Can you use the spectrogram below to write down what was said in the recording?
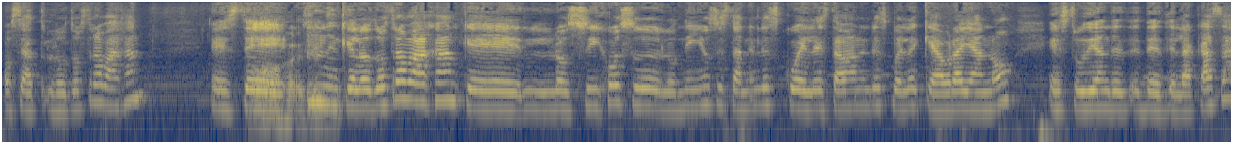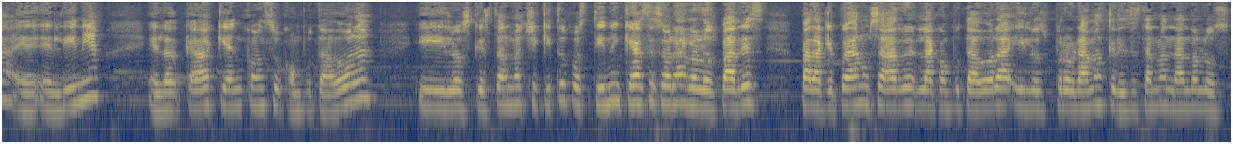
o sea, los dos trabajan, este, oh, que los dos trabajan, que los hijos, los niños están en la escuela, estaban en la escuela y que ahora ya no, estudian desde la casa, en, línea, en la, cada quien con su computadora, y los que están más chiquitos pues tienen que asesorar a los padres para que puedan usar la computadora y los programas que les están mandando los,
